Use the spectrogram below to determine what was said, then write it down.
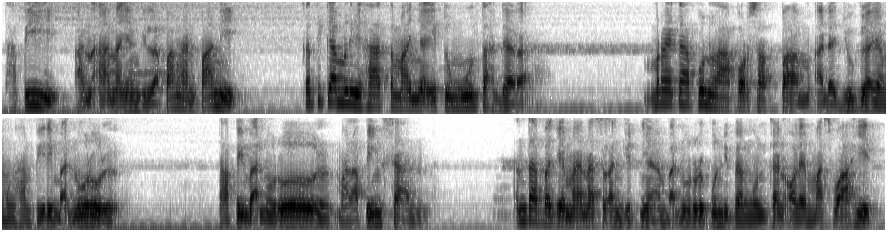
tapi anak-anak yang di lapangan panik ketika melihat temannya itu muntah darah. Mereka pun lapor satpam. Ada juga yang menghampiri Mbak Nurul, tapi Mbak Nurul malah pingsan. Entah bagaimana selanjutnya, Mbak Nurul pun dibangunkan oleh Mas Wahid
